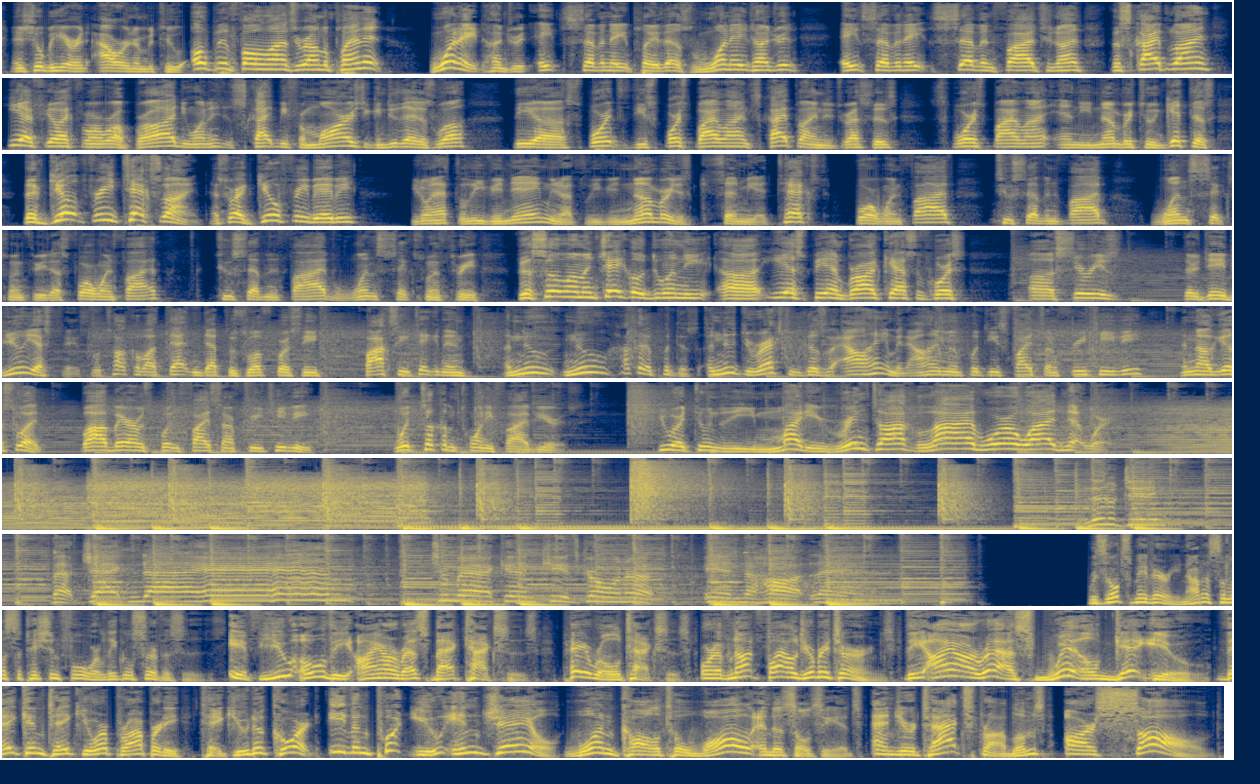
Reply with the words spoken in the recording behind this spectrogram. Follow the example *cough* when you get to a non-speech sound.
and she'll be here in hour number two. Open phone lines around the planet 1 800 878 play. That's 1 800 878 7529. The Skype line, yeah, if you're like from abroad, you want to Skype me from Mars, you can do that as well. The uh, sports, the Sports Byline Skype line address is Sports Byline and the number two. And get this, the guilt free text line. That's right, guilt free, baby. You don't have to leave your name, you don't have to leave your number. Just send me a text 415 275 1613. That's 415 275 1613. Vasily Lomachenko doing the uh, ESPN broadcast, of course, uh, series, their debut yesterday. So we'll talk about that in depth as well. Of course, the boxing taking in a new, new, how could I put this? A new direction because of Al Haymon. Al Haymon put these fights on free TV. And now guess what? Bob Arum's putting fights on free TV. What took him 25 years? You are tuned to the mighty Ring Talk Live Worldwide Network. Little ditty about Jack and Diane, two American kids growing up in the heartland. Results may vary, not a solicitation for legal services. If you owe the IRS back taxes, payroll taxes, or have not filed your returns, the IRS will get you. They can take your property, take you to court, even put you in jail. One call to Wall and Associates and your tax problems are solved.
